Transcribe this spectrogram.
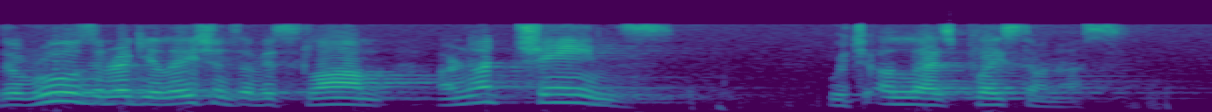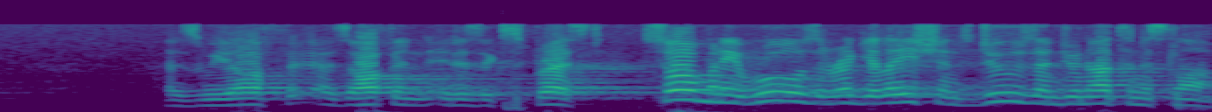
the rules and regulations of Islam are not chains which Allah has placed on us. As, we often, as often it is expressed, so many rules and regulations, do's and do nots in Islam.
